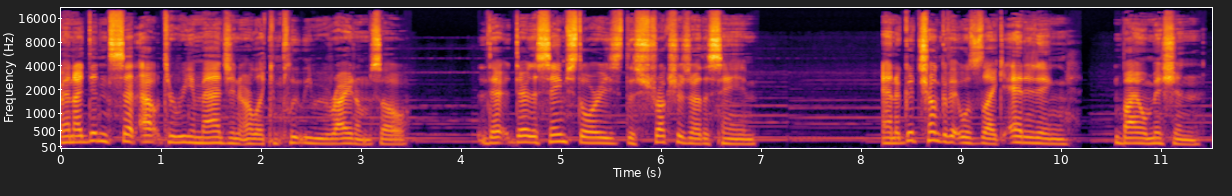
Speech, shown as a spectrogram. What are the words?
and I didn't set out to reimagine or like completely rewrite them, so they're, they're the same stories, the structures are the same, and a good chunk of it was like editing by omission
